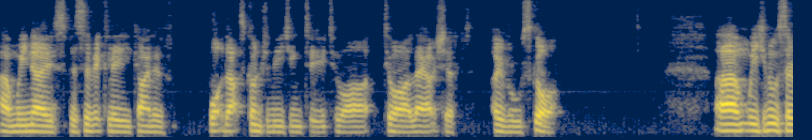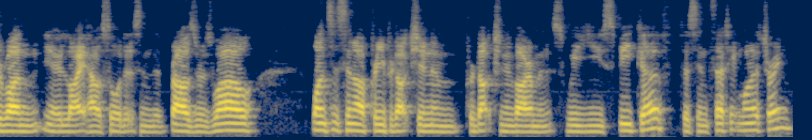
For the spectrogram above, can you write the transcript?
And we know specifically kind of what that's contributing to to our to our layout shift overall score. Um, we can also run you know Lighthouse audits in the browser as well. Once it's in our pre-production and production environments, we use SpeedCurve for synthetic monitoring,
